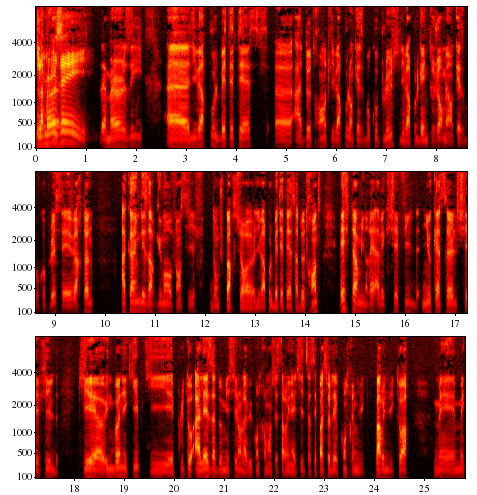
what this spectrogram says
De la Mersey. de Mersey. Euh, Liverpool BTTS euh, à 2,30. Liverpool encaisse beaucoup plus. Liverpool gagne toujours, mais encaisse beaucoup plus. Et Everton a quand même des arguments offensifs. Donc je pars sur euh, Liverpool BTTS à 2,30 et je terminerai avec Sheffield Newcastle. Sheffield qui est euh, une bonne équipe, qui est plutôt à l'aise à domicile. On l'a vu contre Manchester United. Ça s'est pas soldé contre une, par une victoire, mais, mais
